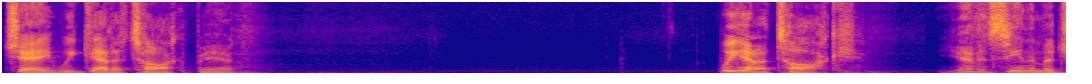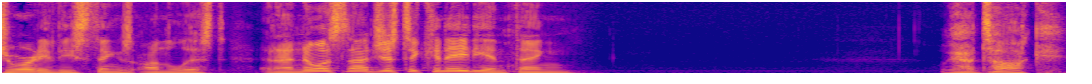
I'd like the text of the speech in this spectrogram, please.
Jay, we got to talk, man. We got to talk. You haven't seen the majority of these things on the list. And I know it's not just a Canadian thing. We got to talk.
